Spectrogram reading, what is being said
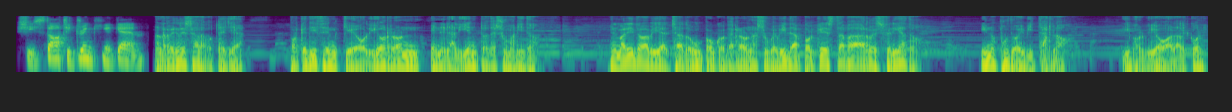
She started drinking again. regresa a la botella, porque dicen que olió ron en el aliento de su marido. El marido había echado un poco de ron a su bebida porque estaba resfriado y no pudo evitarlo, y volvió al alcohol,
